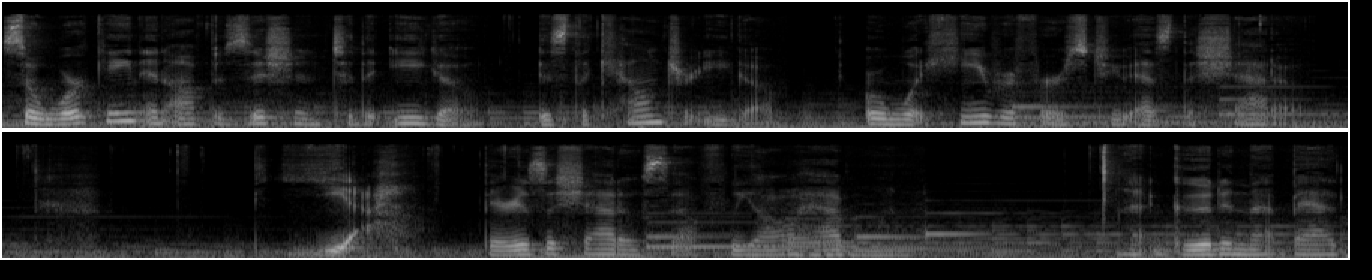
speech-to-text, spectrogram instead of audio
So, working in opposition to the ego is the counter ego, or what he refers to as the shadow. Yeah, there is a shadow self. We all have one. That good and that bad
